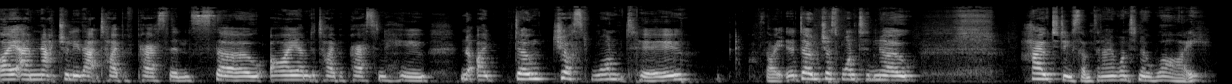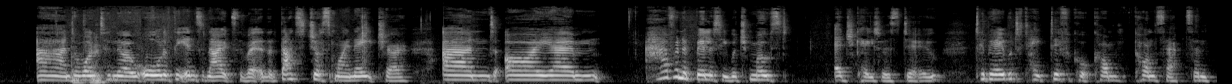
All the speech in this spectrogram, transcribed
I am naturally that type of person. So I am the type of person who no, I don't just want to. Sorry, I don't just want to know how to do something. I want to know why, and I want to know all of the ins and outs of it. And that's just my nature. And I um, have an ability, which most educators do, to be able to take difficult com- concepts and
